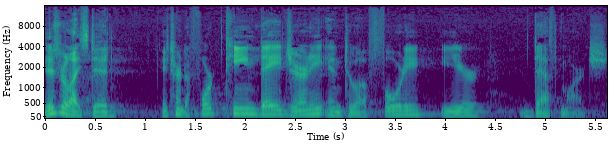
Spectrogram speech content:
The Israelites did. They turned a 14 day journey into a 40 year death march.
